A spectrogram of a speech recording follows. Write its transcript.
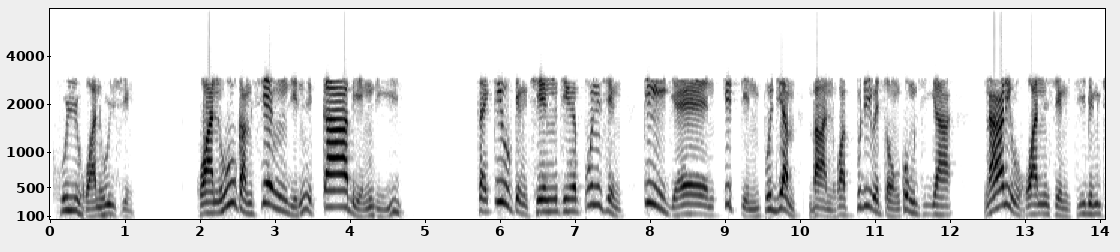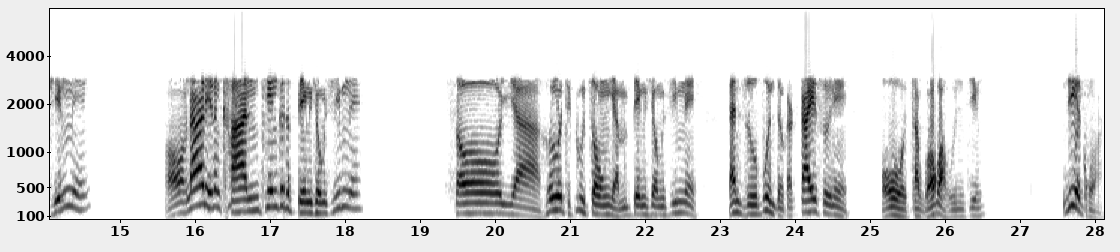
非凡非性，凡夫共圣人是假名字。在究竟清净的本性，既然一定不染、万法不离的状况之下，哪里有凡性之名称呢？哦，哪里能看清嗰个平常心呢？所以啊，好一句庄严平常心呢，咱日本就甲解说呢，哦，十五外分钟。你看，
